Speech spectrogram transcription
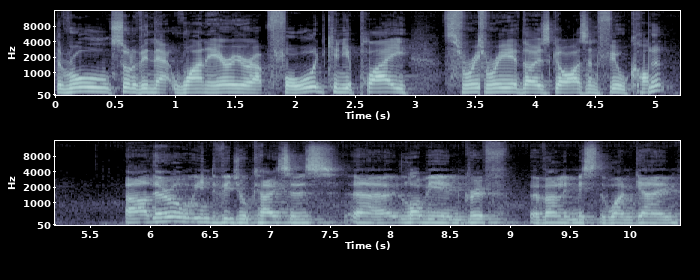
they're all sort of in that one area up forward. Can you play three, three of those guys and feel confident? Uh, they're all individual cases. Uh, Lobby and Griff have only missed the one game,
